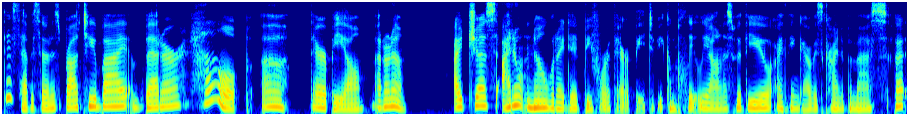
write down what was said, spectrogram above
This episode is brought to you by BetterHelp. Uh, therapy, y'all. I don't know. I just, I don't know what I did before therapy, to be completely honest with you. I think I was kind of a mess, but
